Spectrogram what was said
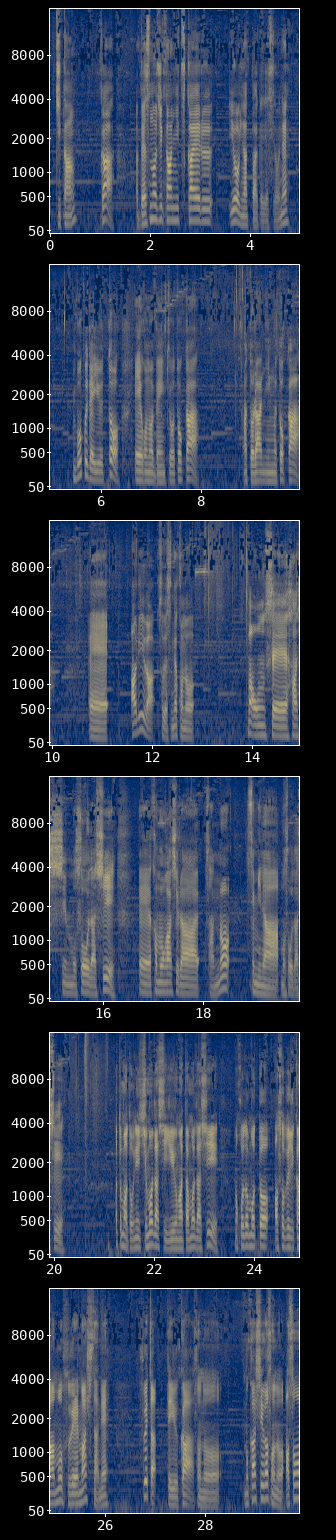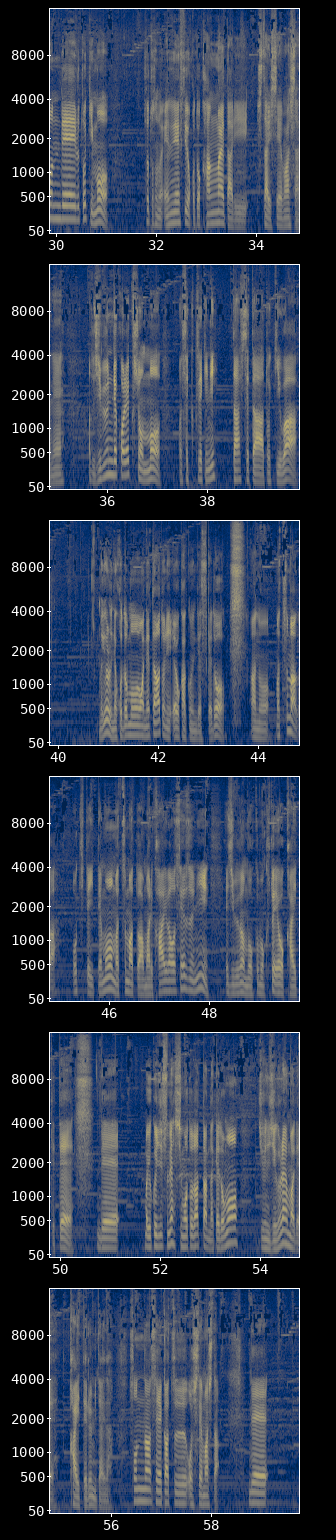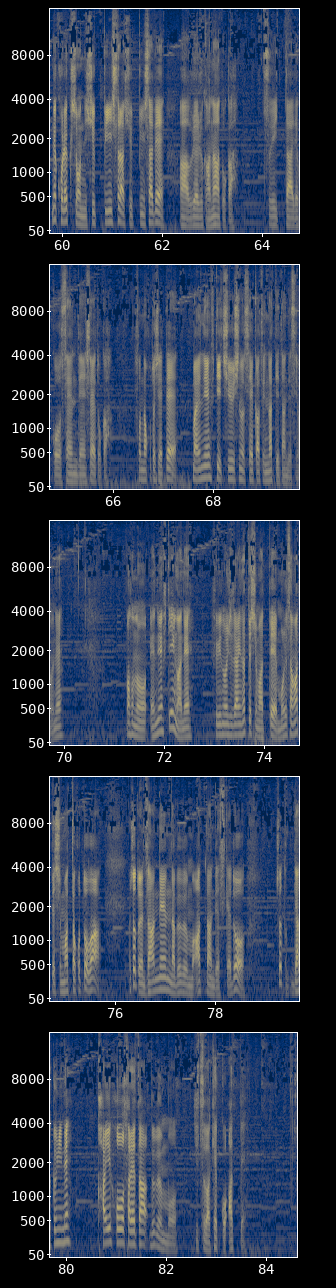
時間が別の時間に使えるようになったわけですよね。僕で言うと英語の勉強とかあとランニングとか、えー、あるいはそうですねこの、まあ、音声発信もそうだし、えー、鴨頭さんのセミナーもそうだしあとまあ土日もだし夕方もだし、まあ、子供と遊ぶ時間も増えましたね。増えたっていうかその昔はその遊んでいる時もちょっとその NFT のことを考えたりしたりしてましたね。あと自分でコレクションも積極的に出してた時は、まあ、夜ね子供が寝た後に絵を描くんですけどあの、まあ、妻が起きていても、まあ、妻とあまり会話をせずに自分は黙々と絵を描いててで、まあ、翌日ね仕事だったんだけども12時ぐらいまで描いてるみたいなそんな生活をしてましたで、ね、コレクションに出品したら出品したであ売れるかなとかツイッターでこう宣伝したりとかそんなことしててまあ、NFT 中止の生活になっていたんですよね。まあ、その NFT がね冬の時代になってしまって盛り下がってしまったことはちょっとね残念な部分もあったんですけどちょっと逆にね解放された部分も実は結構あって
